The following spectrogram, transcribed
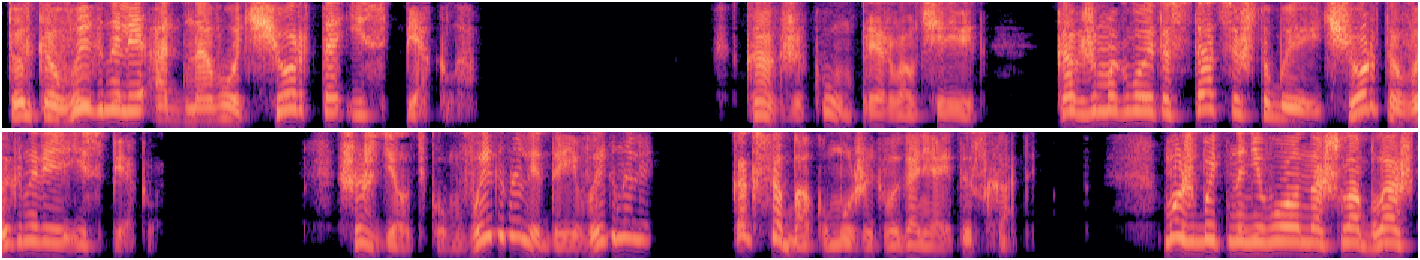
только выгнали одного черта из пекла. — Как же, кум, — прервал черевик, — как же могло это статься, чтобы черта выгнали из пекла? — Что ж делать, кум, выгнали, да и выгнали, как собаку мужик выгоняет из хаты. Может быть, на него нашла блажь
